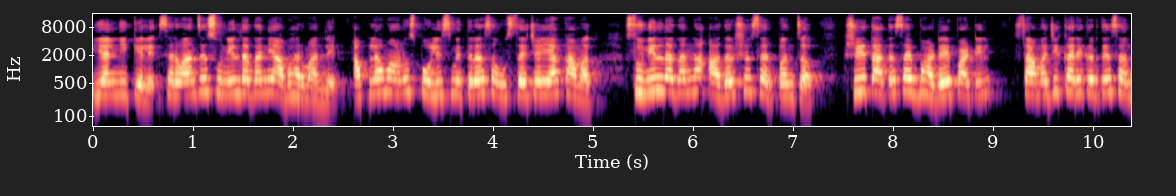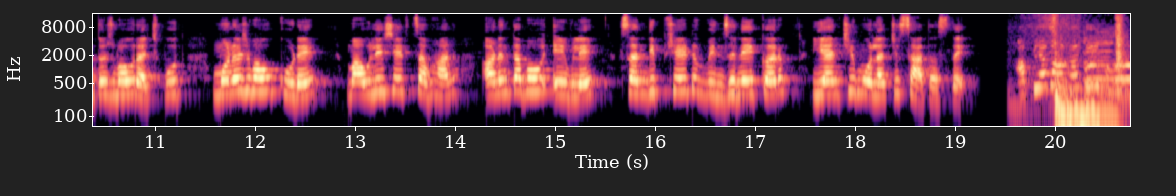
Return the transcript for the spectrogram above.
यांनी केले. सर्वांचे सुनील दादांनी आभार मानले. आपला माणूस पोलीस मित्र संस्थेच्या या कामात. सुनील दादांना आदर्श सरपंच. श्री तात्यासाहेब भाडळे पाटील सामाजिक कार्यकर्ते संतोषभाऊ राजपूत मनोज भाऊ खुडे माऊली शेठ चव्हाण अनंतभाऊ येवले संदीप शेठ विंझनेकर यांची मोलाची साथ असते. आपल्या भागातील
